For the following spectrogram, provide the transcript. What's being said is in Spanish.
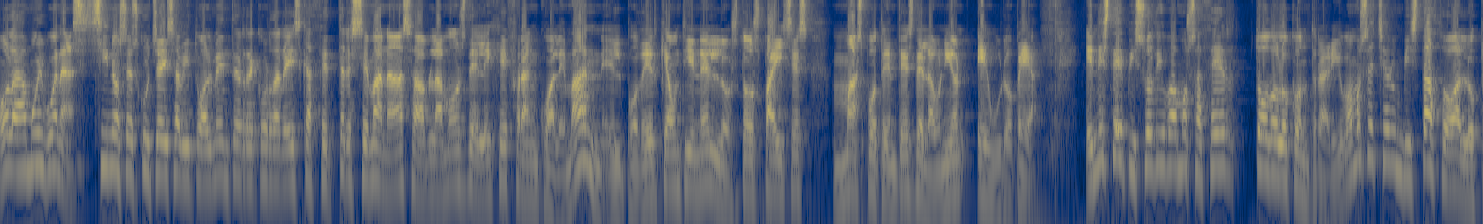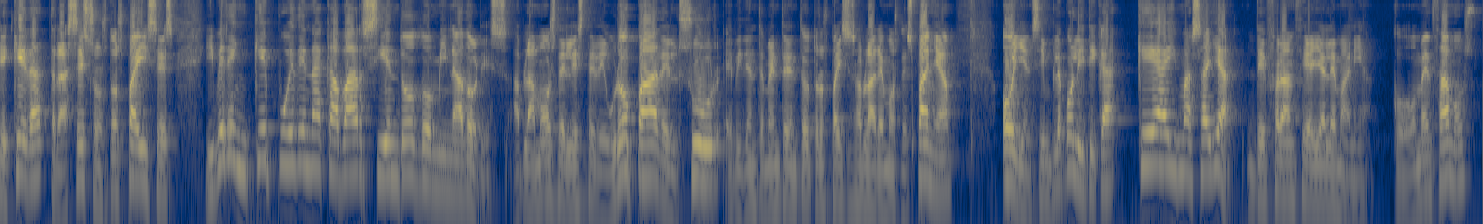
Hola, muy buenas. Si nos escucháis habitualmente recordaréis que hace tres semanas hablamos del eje franco-alemán, el poder que aún tienen los dos países más potentes de la Unión Europea. En este episodio vamos a hacer todo lo contrario, vamos a echar un vistazo a lo que queda tras esos dos países y ver en qué pueden acabar siendo dominadores. Hablamos del este de Europa, del sur, evidentemente entre otros países hablaremos de España. Hoy en Simple Política, ¿qué hay más allá de Francia y Alemania? Comenzamos.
